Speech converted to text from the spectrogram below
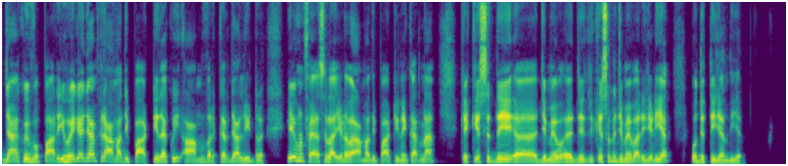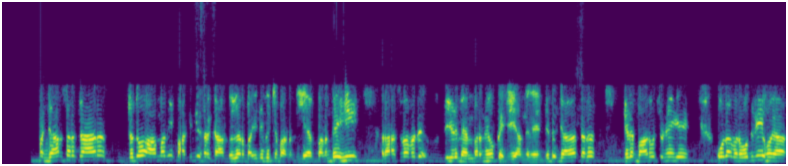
ਜਾਂ ਕੋਈ ਵਪਾਰੀ ਹੋਏਗਾ ਜਾਂ ਫਿਰ ਆਮ ਆਦਮੀ ਪਾਰਟੀ ਦਾ ਕੋਈ ਆਮ ਵਰਕਰ ਜਾਂ ਲੀਡਰ ਇਹ ਹੁਣ ਫੈਸਲਾ ਜਿਹੜਾ ਵਾ ਆਮ ਆਦਮੀ ਪਾਰਟੀ ਨੇ ਕਰਨਾ ਕਿ ਕਿਸ ਦੀ ਅ, ਜ਼ਿੰਮੇ ਕਿਸ ਨੂੰ ਜ਼ਿੰਮੇਵਾਰੀ ਜਿਹੜੀ ਆ ਉਹ ਦਿੱਤੀ ਜਾਂਦੀ ਹੈ। ਪੰਜਾਬ ਸਰਕਾਰ ਜਦੋਂ ਆਮ ਆਦਮੀ ਪਾਰਟੀ ਦੀ ਸਰਕਾਰ 2022 ਦੇ ਵਿੱਚ ਬਣਦੀ ਹੈ, ਬਣਦੇ ਹੀ ਰਾਜ ਸਭਾ ਦੇ ਜਿਹੜੇ ਮੈਂਬਰ ਨੇ ਉਹ ਭੇਜੇ ਜਾਂਦੇ ਨੇ। ਜਦੋਂ ਜ਼ਿਆਦਾਤਰ ਜਿਹੜੇ ਬਾਹਰੋਂ ਚੁਣੇ ਗਏ, ਉਹਦਾ ਵਿਰੋਧ ਵੀ ਹੋਇਆ।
